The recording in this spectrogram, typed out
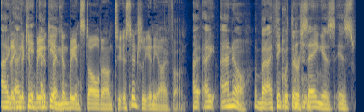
I, That, I that can be again, that can be installed onto essentially any iPhone. I, I, I know, but I think what they're saying is is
